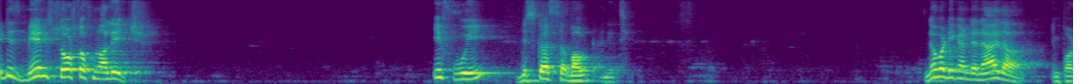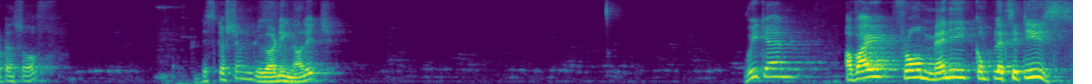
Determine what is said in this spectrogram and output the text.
It is main source of knowledge if we discuss about anything. Nobody can deny the importance of discussion regarding knowledge. We can avoid from many complexities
